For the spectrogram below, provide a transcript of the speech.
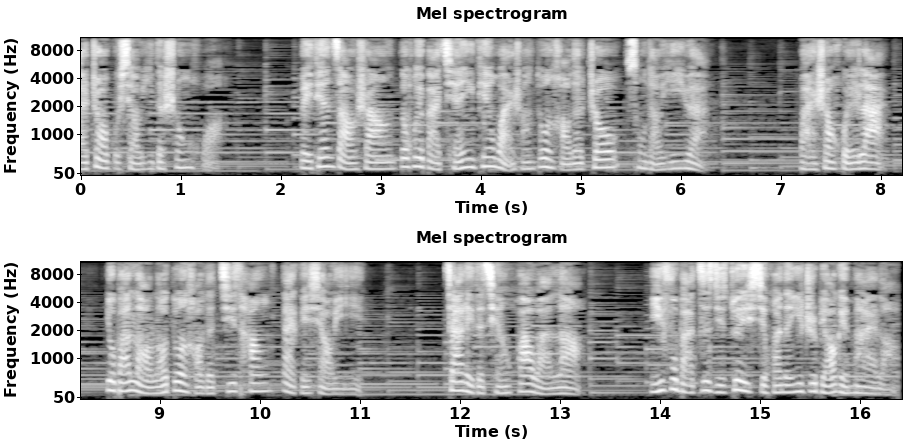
来照顾小姨的生活。每天早上都会把前一天晚上炖好的粥送到医院，晚上回来又把姥姥炖好的鸡汤带给小姨。家里的钱花完了，姨父把自己最喜欢的一只表给卖了，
